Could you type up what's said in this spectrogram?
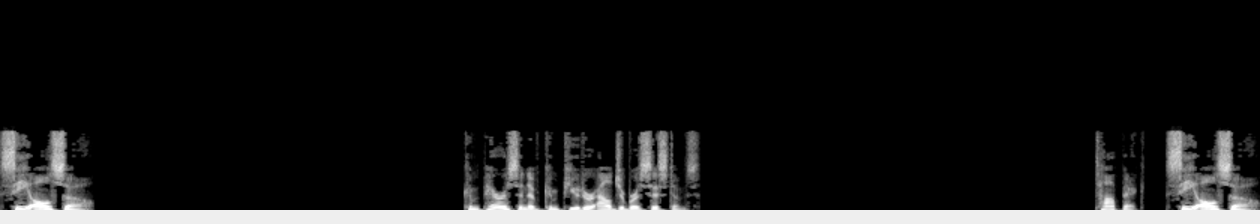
See also. Comparison of computer algebra systems. See also.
